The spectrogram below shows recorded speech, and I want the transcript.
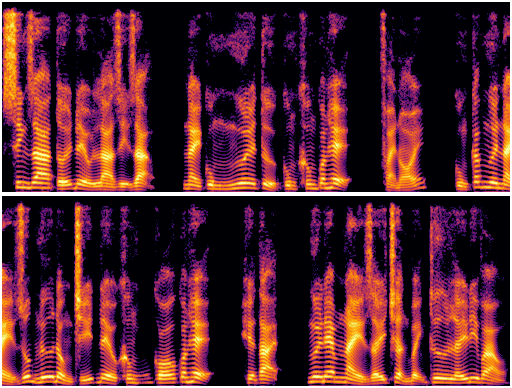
sinh ra tới đều là dị dạng, này cùng ngươi tử cung không quan hệ, phải nói, cùng các ngươi này giúp nữ đồng chí đều không có quan hệ, hiện tại, ngươi đem này giấy trần bệnh thư lấy đi vào,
